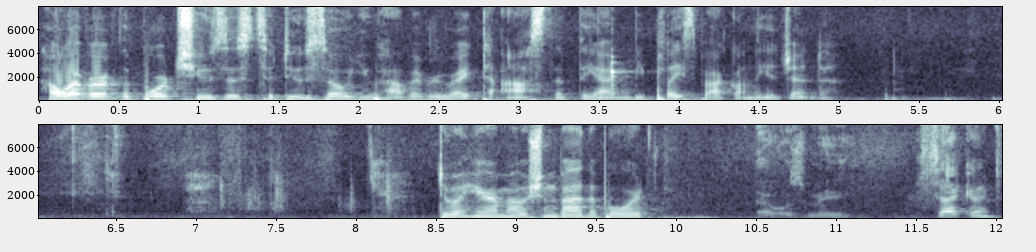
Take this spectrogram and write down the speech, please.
However, if the board chooses to do so, you have every right to ask that the item be placed back on the agenda. Do I hear a motion by the board? That was me. Second.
